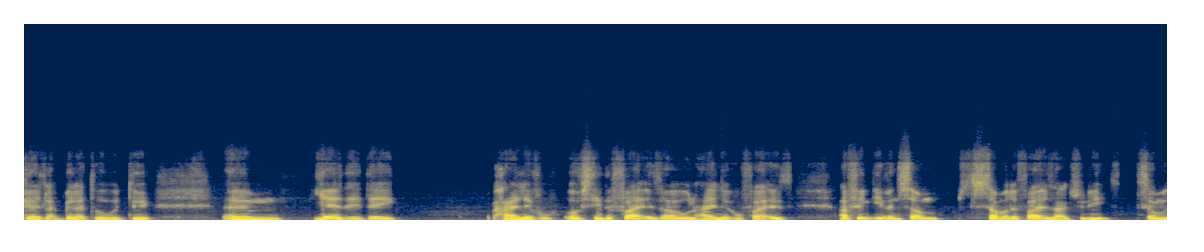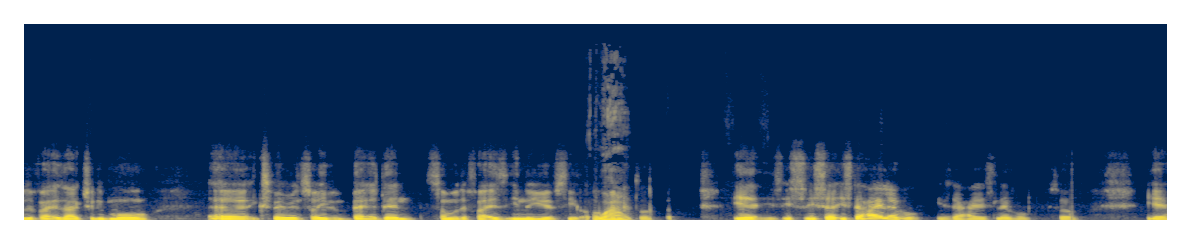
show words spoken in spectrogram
guys like Bellator would do. Um, yeah, they they high level. Obviously, the fighters are all high level fighters. I think even some some of the fighters actually some of the fighters are actually more uh, experienced or even better than some of the fighters in the UFC. wow. yeah, it's it's it's, a, it's the high level. It's the highest level. So, yeah.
